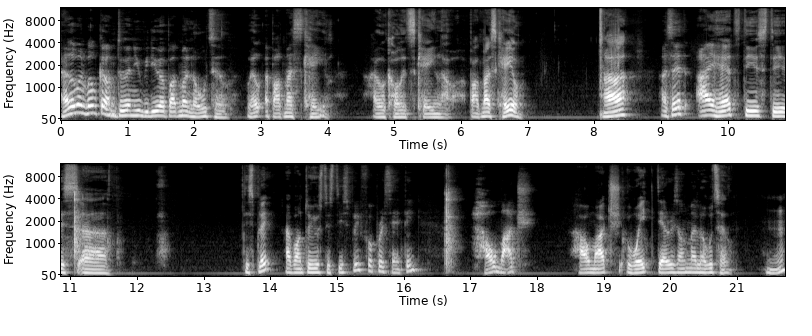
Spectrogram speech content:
Hello and welcome to a new video about my load cell. Well, about my scale. I will call it scale now. About my scale. Uh, I said I had this, this uh, display. I want to use this display for presenting how much, how much weight there is on my load cell. Hmm.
